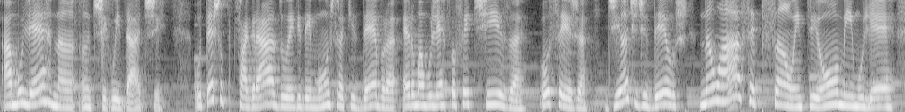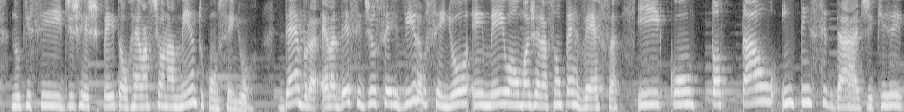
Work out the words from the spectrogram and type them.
a mulher na antiguidade. O texto sagrado ele demonstra que Débora era uma mulher profetisa, ou seja, diante de Deus não há acepção entre homem e mulher no que se diz respeito ao relacionamento com o Senhor. Débora, ela decidiu servir ao Senhor em meio a uma geração perversa e com total intensidade que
